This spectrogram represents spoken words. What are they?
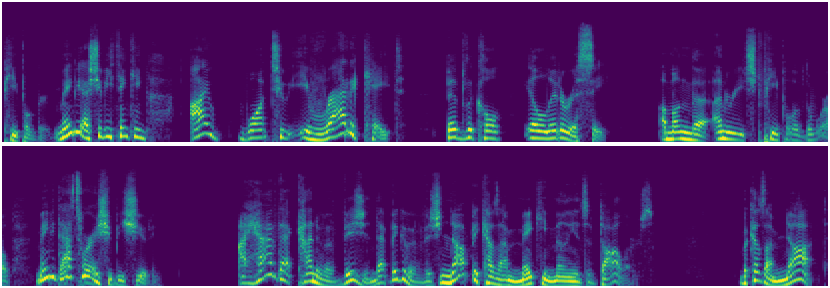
people group. Maybe I should be thinking I want to eradicate biblical illiteracy among the unreached people of the world. Maybe that's where I should be shooting. I have that kind of a vision, that big of a vision, not because I'm making millions of dollars, because I'm not.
